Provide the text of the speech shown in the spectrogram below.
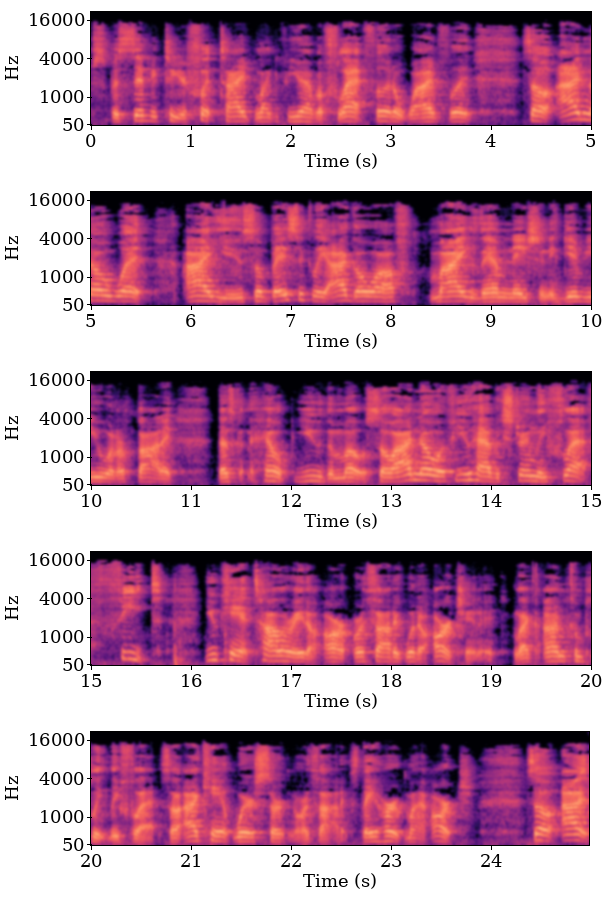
specific to your foot type, like if you have a flat foot, a wide foot. So I know what I use. So basically, I go off my examination to give you an orthotic that's going to help you the most. So I know if you have extremely flat feet, you can't tolerate an orthotic with an arch in it. Like I'm completely flat. So I can't wear certain orthotics. They hurt my arch. So I,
